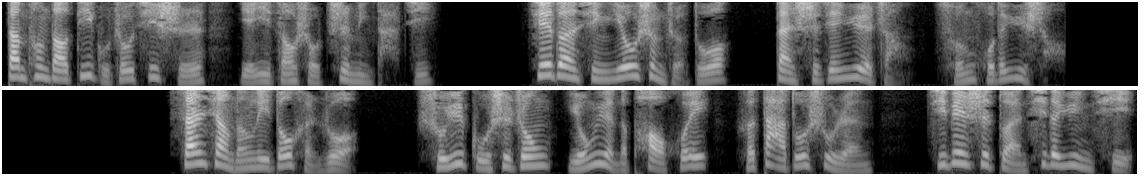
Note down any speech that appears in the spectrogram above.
但碰到低谷周期时也易遭受致命打击。阶段性优胜者多，但时间越长，存活的愈少。三项能力都很弱，属于股市中永远的炮灰，和大多数人，即便是短期的运气，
